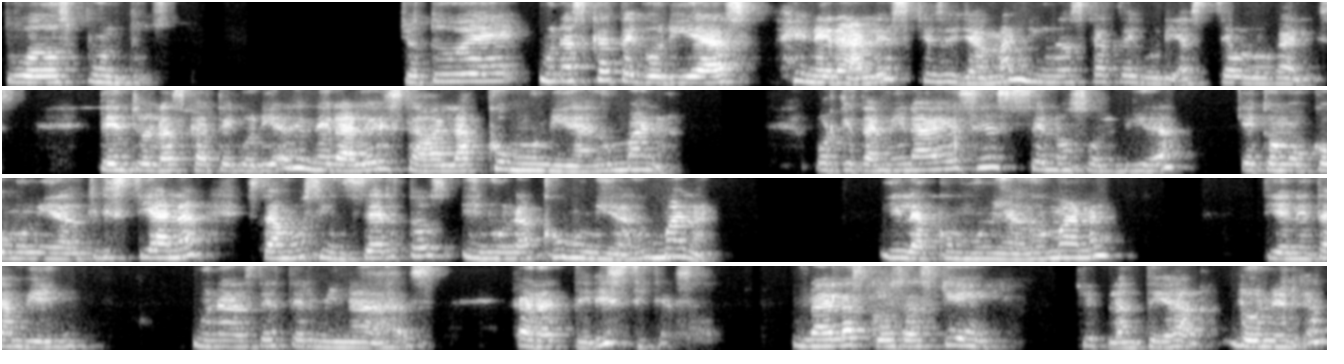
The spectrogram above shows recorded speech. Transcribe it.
tuvo dos puntos. Yo tuve unas categorías generales que se llaman y unas categorías teologales. Dentro de las categorías generales estaba la comunidad humana, porque también a veces se nos olvida que como comunidad cristiana estamos insertos en una comunidad humana y la comunidad humana tiene también unas determinadas características. Una de las cosas que, que plantea Lonergan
